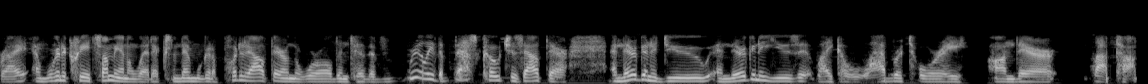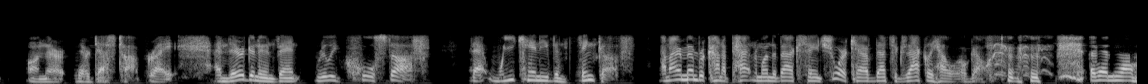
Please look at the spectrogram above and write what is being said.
right? And we're going to create some analytics, and then we're going to put it out there in the world into the really the best coaches out there, and they're going to do and they're going to use it like a laboratory on their laptop on their, their desktop, right? And they're going to invent really cool stuff that we can't even think of. And I remember kind of patting him on the back saying, sure, Kev, that's exactly how it'll go. and then, uh,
